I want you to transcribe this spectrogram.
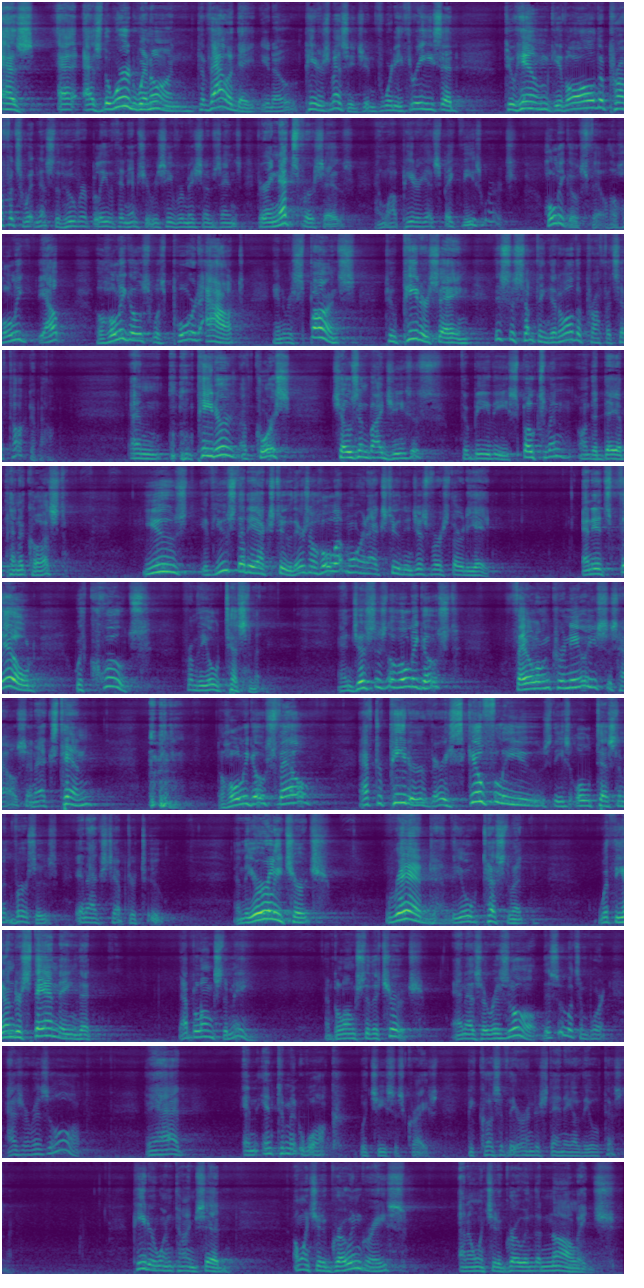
as, as the word went on to validate, you know, Peter's message in 43, he said, To him give all the prophets witness that whoever believeth in him shall receive remission of sins. Very next verse says, And while Peter yet spake these words, Holy Ghost fell. The Holy, the, out, the Holy Ghost was poured out in response to Peter saying, This is something that all the prophets have talked about. And Peter, of course, chosen by Jesus to be the spokesman on the day of Pentecost, used, if you study Acts 2, there's a whole lot more in Acts 2 than just verse 38. And it's filled with quotes from the Old Testament. And just as the Holy Ghost fell on Cornelius' house in Acts 10, the Holy Ghost fell after Peter very skillfully used these Old Testament verses in Acts chapter 2. And the early church read the Old Testament with the understanding that that belongs to me, that belongs to the church. And as a result, this is what's important, as a result, they had an intimate walk with Jesus Christ because of their understanding of the Old Testament. Peter one time said, I want you to grow in grace and I want you to grow in the knowledge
